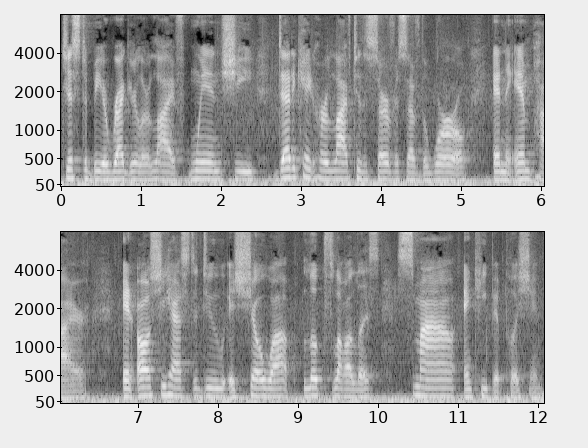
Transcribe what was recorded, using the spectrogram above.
just to be a regular life when she dedicated her life to the service of the world and the empire and all she has to do is show up, look flawless, smile, and keep it pushing.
